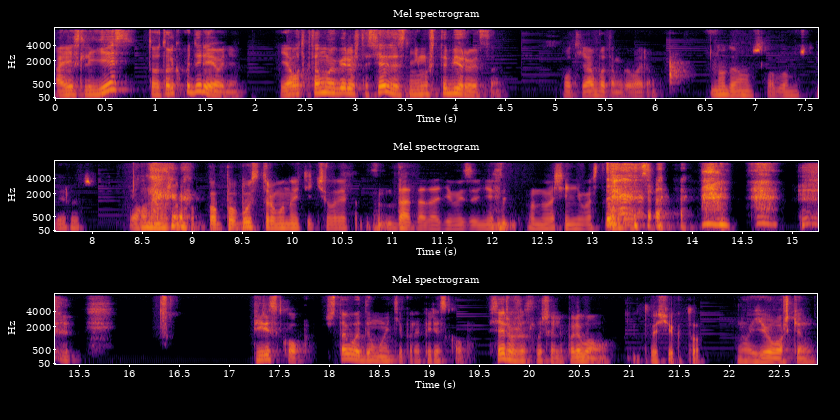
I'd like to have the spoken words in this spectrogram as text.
А если есть, то только по деревне. Я вот к тому и говорю, что сервис не масштабируется. Вот я об этом говорю. Ну да, он слабо масштабируется. Он- по-быстрому найти человека. Да, да, да, Дима, извини, он вообще не масштабируется. Перископ. Что вы думаете про перископ? Все же уже слышали, по-любому. Это вообще кто? Ну, Ёшкин.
